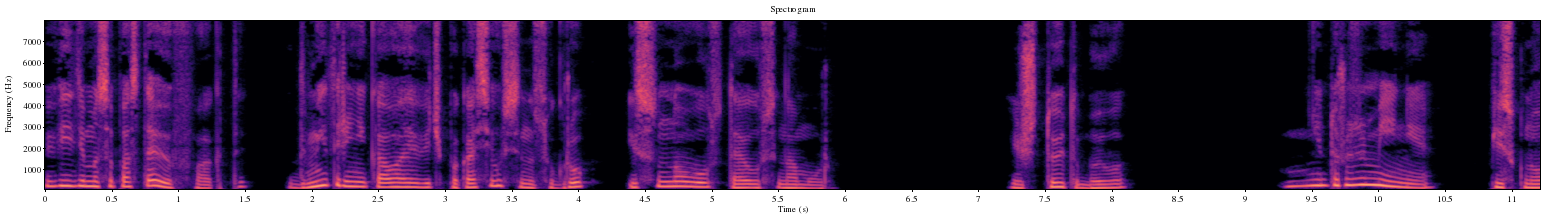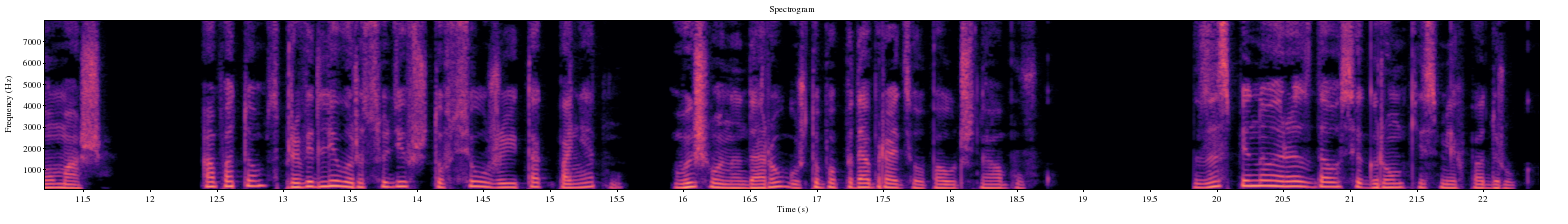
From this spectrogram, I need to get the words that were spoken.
Видимо, сопоставив факты, Дмитрий Николаевич покосился на сугроб и снова уставился на Муру. «И что это было?» «Недоразумение», — пискнула Маша. А потом, справедливо рассудив, что все уже и так понятно, вышла на дорогу, чтобы подобрать злополучную обувку. За спиной раздался громкий смех подруг.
